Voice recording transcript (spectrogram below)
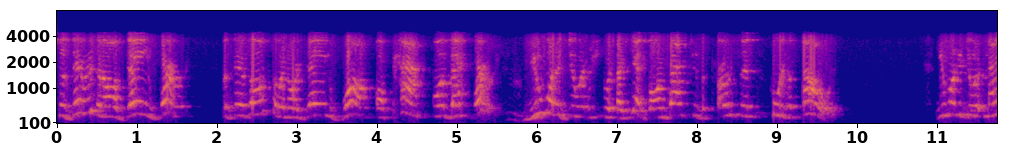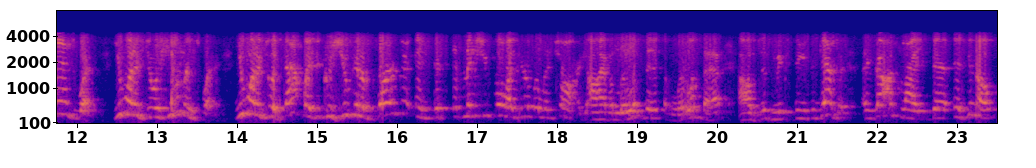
So there is an ordained work, but there's also an ordained walk or path on that work. You want to do it, again, going back to the person who is a follower. You want to do it man's way. You want to do it human's way. You want to do it that way because you can observe it and it, it makes you feel like you're a little in charge. I'll have a little of this, a little of that. I'll just mix these together. And God's like that, you know,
